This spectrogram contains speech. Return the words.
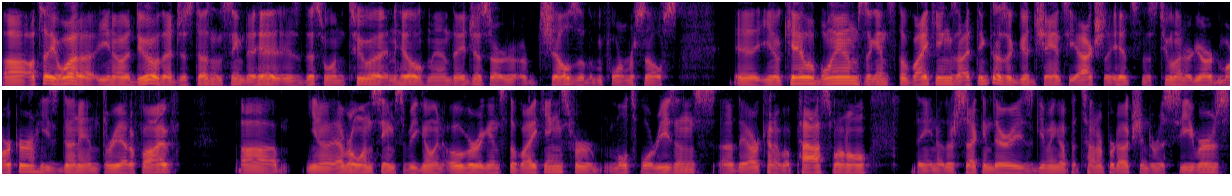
Uh, I'll tell you what, uh, you know, a duo that just doesn't seem to hit is this one, Tua and Hill. Man, they just are shells of them former selves. Uh, you know, Caleb Williams against the Vikings. I think there's a good chance he actually hits this 200 yard marker. He's done it in three out of five. Uh, you know, everyone seems to be going over against the Vikings for multiple reasons. Uh, they are kind of a pass funnel. They, you know, their secondary is giving up a ton of production to receivers.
